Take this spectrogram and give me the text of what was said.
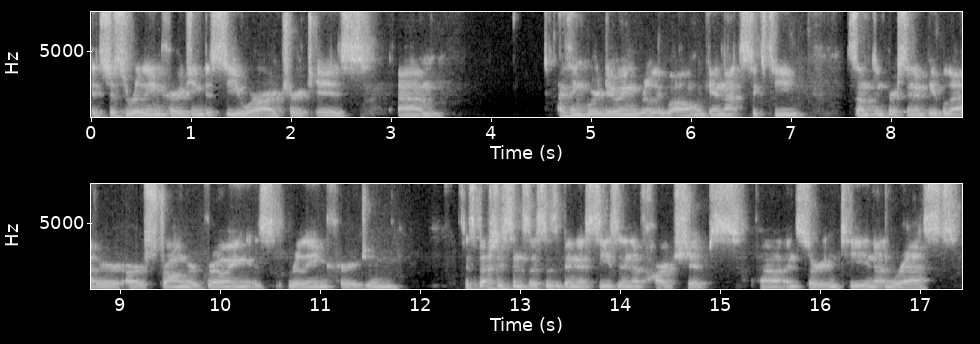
it's just really encouraging to see where our church is. Um, I think we're doing really well. Again, that 60 something percent of people that are, are strong or growing is really encouraging, especially since this has been a season of hardships, uh, uncertainty, and unrest.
